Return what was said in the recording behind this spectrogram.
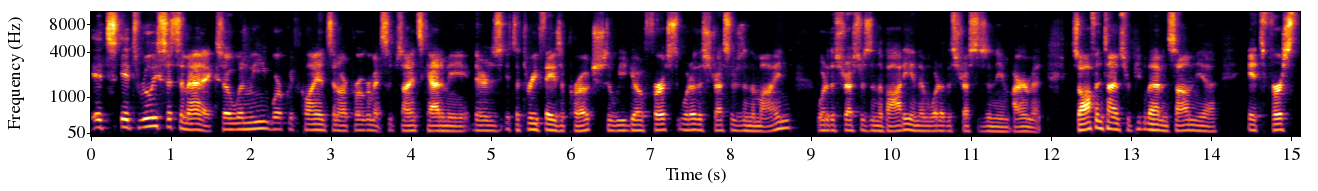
it's it's really systematic. So when we work with clients in our program at Sleep Science Academy, there's it's a three-phase approach. So we go first, what are the stressors in the mind? What are the stressors in the body? And then what are the stresses in the environment? So oftentimes for people that have insomnia, it's first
